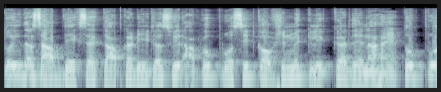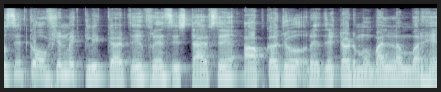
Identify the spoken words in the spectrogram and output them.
तो इधर से आप देख सकते हो आपका डिटेल्स फिर आपको प्रोसीड का ऑप्शन में क्लिक कर देना है। तो प्रोसीड का ऑप्शन में क्लिक करते ही फ्रेंड्स इस टाइप से आपका जो रजिस्टर्ड मोबाइल नंबर है,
